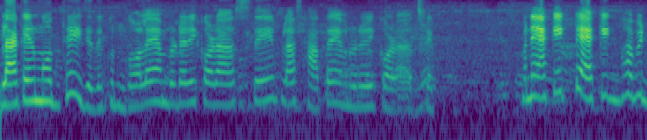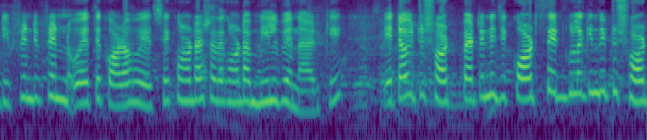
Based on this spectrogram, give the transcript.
ব্ল্যাকের মধ্যে এই যে দেখুন গলায় এমব্রয়ডারি করা আছে প্লাস হাতে এমব্রয়ডারি করা আছে। মানে এক একটা এক একভাবে ডিফারেন্ট ডিফারেন্ট ওয়েতে করা হয়েছে। কোনোটার সাথে কোনোটা মিলবে না আর কি। এটাও একটু শর্ট প্যাটার্নে যে কট সেটগুলো কিন্তু একটু শর্ট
